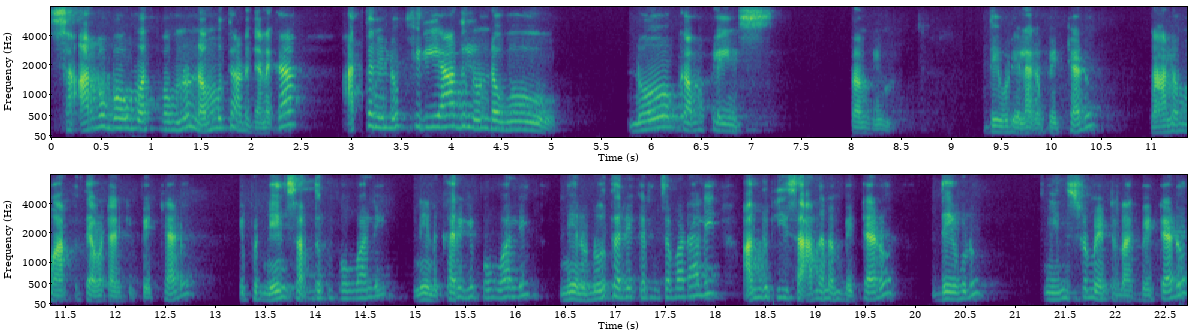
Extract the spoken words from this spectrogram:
సార్వభౌమత్వమును నమ్ముతాడు గనక అతనిలో ఫిర్యాదులు ఉండవు నో కంప్లైంట్స్ ఫ్రమ్ హిమ్ దేవుడు ఇలాగ పెట్టాడు. నాలో మార్పు తేవటానికి పెట్టాడు. ఇప్పుడు నేను సర్దుకుపోవాలి నేను కరిగిపోవాలి నేను నూతనీకరించబడాలి అందుకు ఈ సాధనం పెట్టాడు. దేవుడు ఈ ఇన్స్ట్రుమెంట్ నాకు పెట్టాడు.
